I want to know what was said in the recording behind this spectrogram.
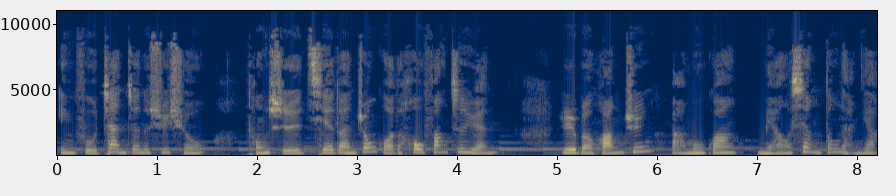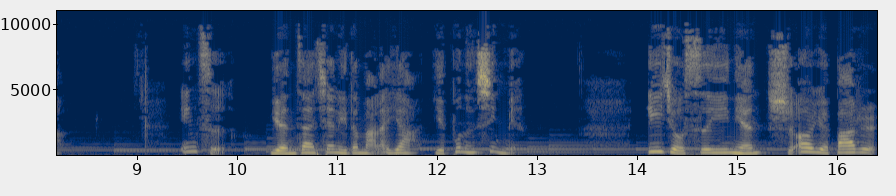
应付战争的需求，同时切断中国的后方支援，日本皇军把目光瞄向东南亚。因此，远在千里的马来亚也不能幸免。一九四一年十二月八日。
